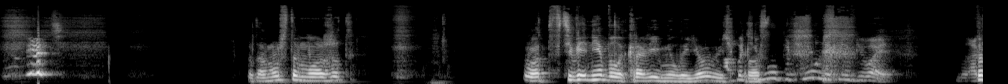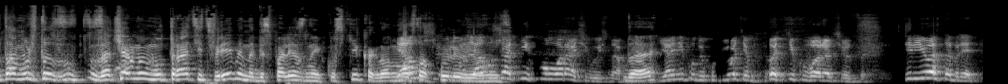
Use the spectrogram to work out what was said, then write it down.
Блядь. Потому что может. Вот в тебе не было крови, Милый Йович. А почему, почему он их не убивает? А Потому что зачем ему тратить время на бесполезные куски, когда он я может лучше, от пули Я лучше от них уворачиваюсь, нахуй. Да. Я не буду их убивать, я буду от них уворачиваться. Серьезно, блядь.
